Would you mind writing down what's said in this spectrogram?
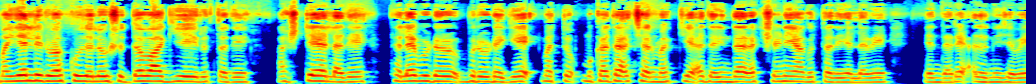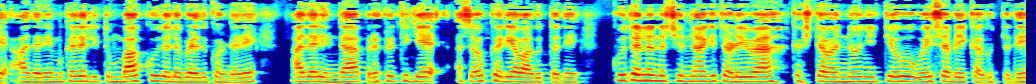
ಮೈಯಲ್ಲಿರುವ ಕೂದಲು ಶುದ್ಧವಾಗಿಯೇ ಇರುತ್ತದೆ. ಅಷ್ಟೇ ಅಲ್ಲದೆ ತಲೆ ಬುಡು, ಬುರುಡೆಗೆ ಮತ್ತು ಮುಖದ ಚರ್ಮಕ್ಕೆ ಅದರಿಂದ ರಕ್ಷಣೆಯಾಗುತ್ತದೆಯಲ್ಲವೇ? ಎಂದರೆ ಅದು ನಿಜವೇ. ಆದರೆ ಮುಖದಲ್ಲಿ ತುಂಬಾ ಕೂದಲು ಬೆಳೆದುಕೊಂಡರೆ ಅದರಿಂದ ಪ್ರಕೃತಿಗೆ ಅಸೌಕರ್ಯವಾಗುತ್ತದೆ. ಕೂದಲನ್ನು ಚೆನ್ನಾಗಿ ತೊಳೆಯುವ ಕಷ್ಟವನ್ನು ನಿತ್ಯವೂ ವಹಿಸಬೇಕಾಗುತ್ತದೆ.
